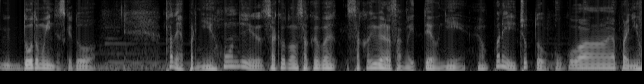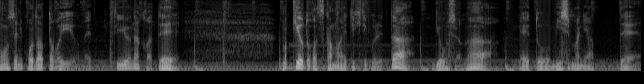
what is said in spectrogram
どうでもいいんですけどただやっぱり日本人先ほどの榊原さんが言ったようにやっぱりちょっとここはやっぱり日本製にこだわった方がいいよねっていう中でまあ、清とか捕まえてきてくれた業者が、えーと、三島にあって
